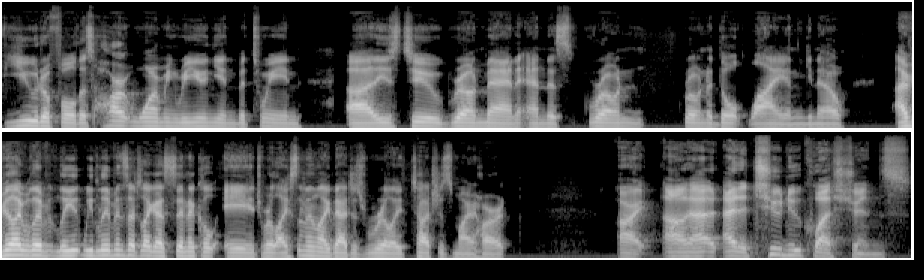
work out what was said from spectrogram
beautiful. This heartwarming reunion between uh, these two grown men and this grown grown adult lion. You know, I feel like we live we live in such like a cynical age where like something like that just really touches my heart. All right, uh, I I added two new questions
